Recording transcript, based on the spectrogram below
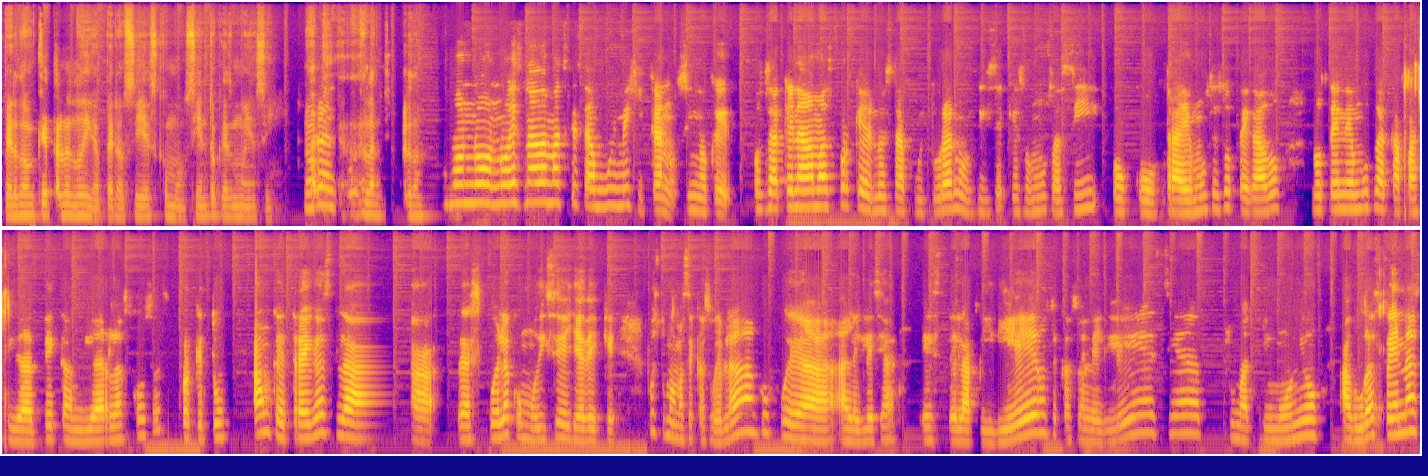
perdón que tal vez lo diga, pero sí es como, siento que es muy así. No, adelante, perdón. No, no, no es nada más que sea muy mexicano, sino que, o sea, que nada más porque nuestra cultura nos dice que somos así o, o traemos eso pegado, no tenemos la capacidad de cambiar las cosas, porque tú, aunque traigas la, la escuela, como dice ella, de que pues tu mamá se casó de blanco, fue a, la iglesia, este, la pidieron, se casó en la iglesia, su matrimonio a duras penas.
